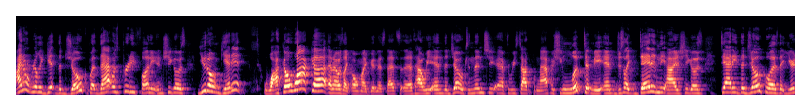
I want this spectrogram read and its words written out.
I don't really get the joke, but that was pretty funny. And she goes, You don't get it? Waka waka. And I was like, oh my goodness, that's that's how we end the jokes. And then she, after we stopped laughing, she looked at me and just like dead in the eyes, she goes, Daddy, the joke was that your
